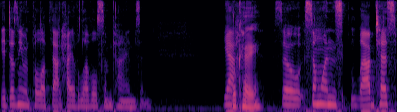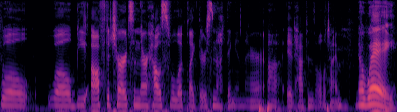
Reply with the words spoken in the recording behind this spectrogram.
it doesn't even pull up that high of a level sometimes. And yeah. Okay. So someone's lab tests will will be off the charts and their house will look like there's nothing in there. Uh, it happens all the time. No way.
